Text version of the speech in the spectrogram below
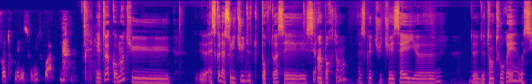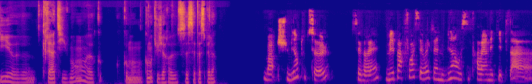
faut trouver des solutions quoi. Et toi, comment tu euh, est-ce que la solitude pour toi c'est c'est important? Est-ce que tu tu essayes euh, de de t'entourer aussi euh, créativement? Euh, co- Comment comment tu gères ce- cet aspect-là? Ben, je suis bien toute seule, c'est vrai. Mais parfois, c'est vrai que j'aime bien aussi le travail en équipe. Ça,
